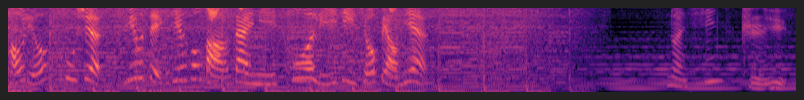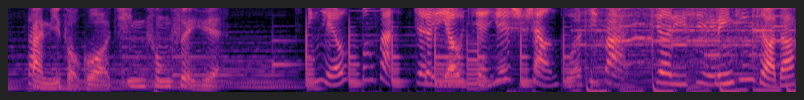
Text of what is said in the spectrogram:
潮流酷炫，music 巅峰榜带你脱离地球表面，暖心治愈，伴你走过青葱岁月。名流风范，这里有简约时尚国际范，这里是聆听者的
